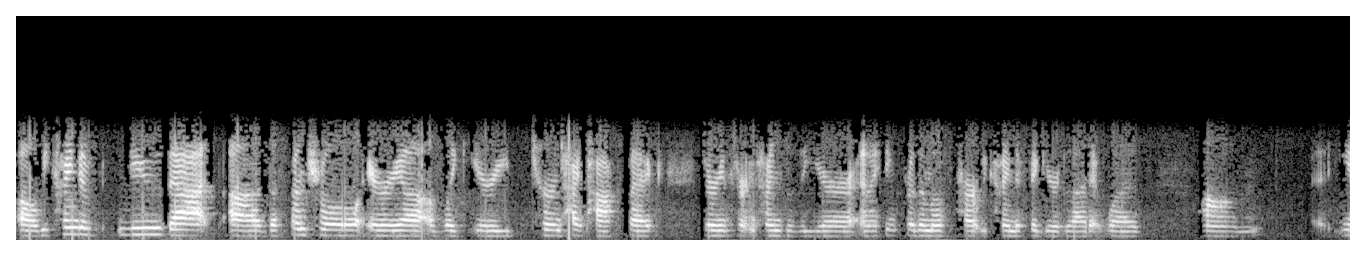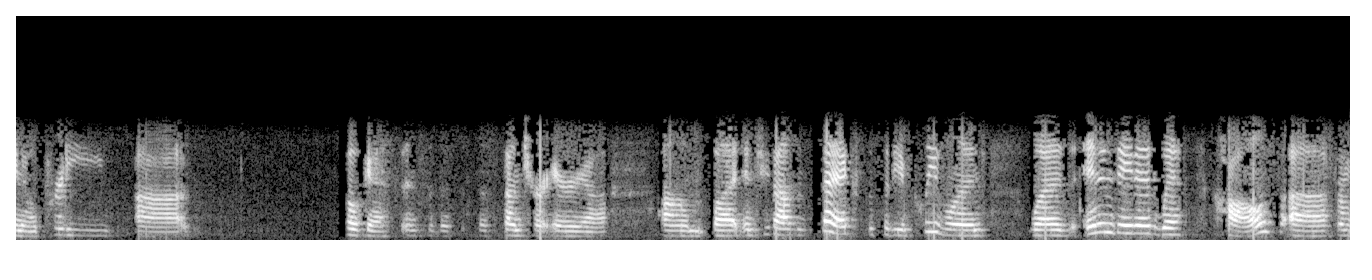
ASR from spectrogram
Uh, we kind of knew that uh, the central area of Lake Erie turned hypoxic during certain times of the year, and I think for the most part we kind of figured that it was, um, you know, pretty uh, focus into the, the center area. Um, but in 2006, the city of Cleveland was inundated with calls uh, from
